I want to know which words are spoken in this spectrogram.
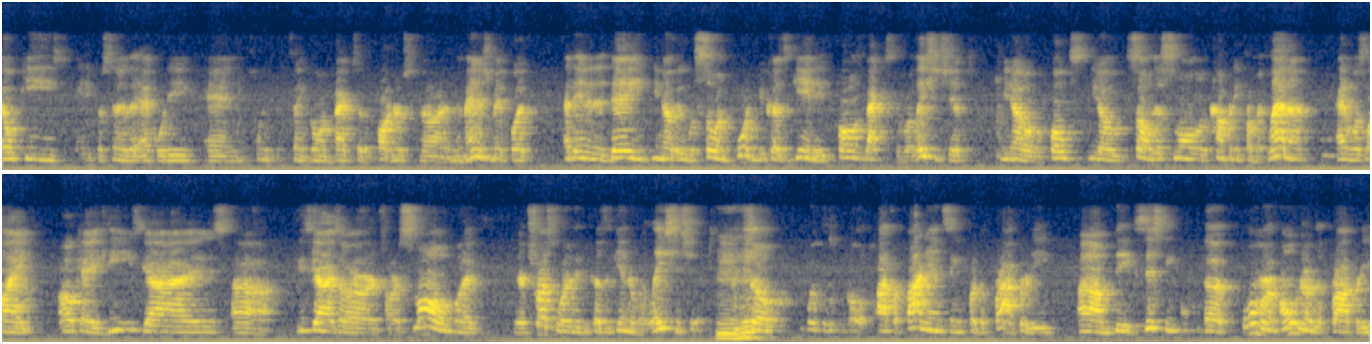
LPs 80 percent of the equity and 20 percent going back to the partners uh, in the management, but at the end of the day, you know, it was so important because again, it falls back to the relationships. You know, folks, you know, saw this small little company from Atlanta and was like, okay, these guys, uh, these guys are are small, but they're trustworthy because again, the relationships. Mm-hmm. So, with the apply for financing for the property, um, the existing, the former owner of the property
